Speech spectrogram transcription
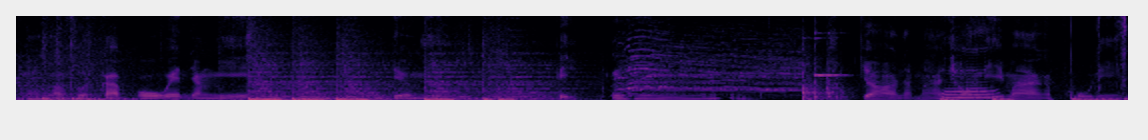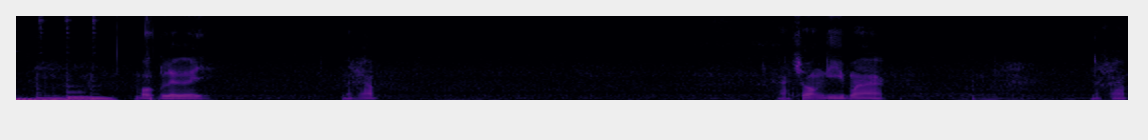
แผนเราสวนกับโอเว่นอย่างนี้ เดียวอย่างนี้ปิ๊กอื้อหือยอดนะมหาช่องดีมากครับคู่นี้ บอกเลยนะครับ หาช่องดีมากนะครับ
